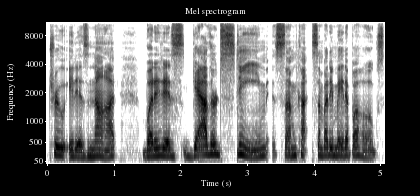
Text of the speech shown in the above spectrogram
true, it is not, but it has gathered steam. Some somebody made up a hoax.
